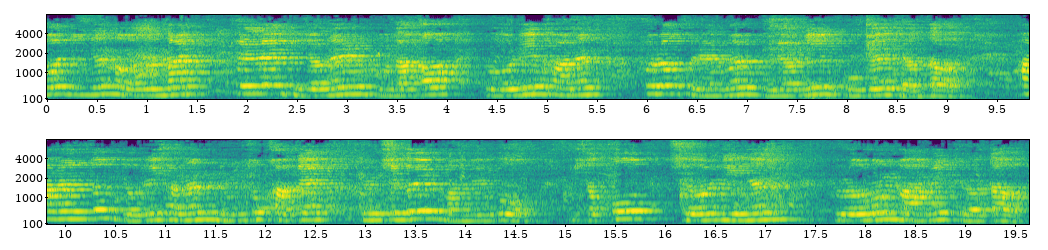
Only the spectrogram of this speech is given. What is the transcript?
주어지는 어느 날 텔레비전을 보다가 요리하는 프로그램을 우연히 보게 되었다. 파란 속 요리사는 능숙하게 음식을 만들고 있었고 지원이는 부러운 마음이 들었다.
